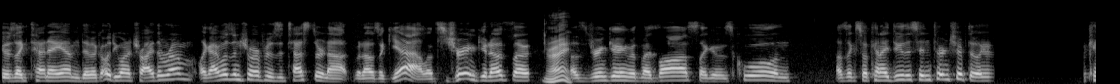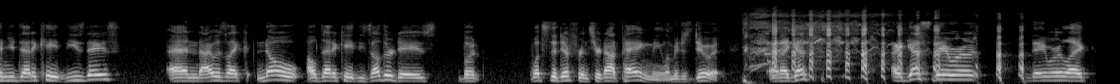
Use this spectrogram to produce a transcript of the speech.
it was like 10 a.m. They're like, oh, do you want to try the rum? Like, I wasn't sure if it was a test or not, but I was like, yeah, let's drink, you know? So Right. I was drinking with my boss. Like, it was cool. And I was like, so can I do this internship? They're like, can you dedicate these days? And I was like, no, I'll dedicate these other days, but what's the difference? You're not paying me. Let me just do it. And I guess, I guess they were, they were like,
